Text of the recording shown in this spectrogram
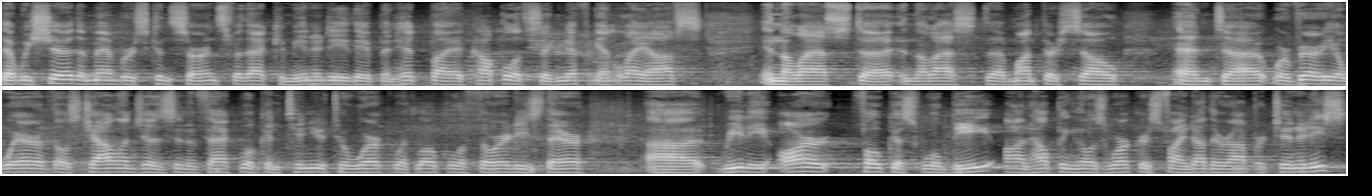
that we share the members' concerns for that community. They've been hit by a couple of significant layoffs in the last, uh, in the last uh, month or so, and uh, we're very aware of those challenges, and in fact, we'll continue to work with local authorities there. Uh, really, our focus will be on helping those workers find other opportunities.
